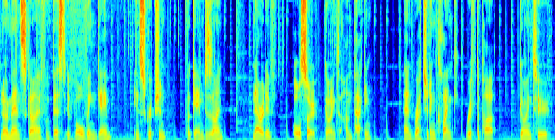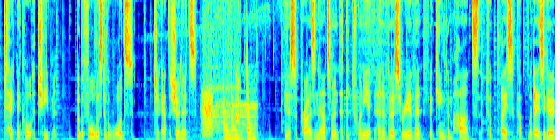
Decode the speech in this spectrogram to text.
No Man's Sky for Best Evolving Game, Inscryption for Game Design, Narrative, also going to Unpacking, and Ratchet and Clank Rift Apart going to Technical Achievement. For the full list of awards, check out the show notes. In a surprise announcement at the 20th anniversary event for Kingdom Hearts that took place a couple of days ago,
